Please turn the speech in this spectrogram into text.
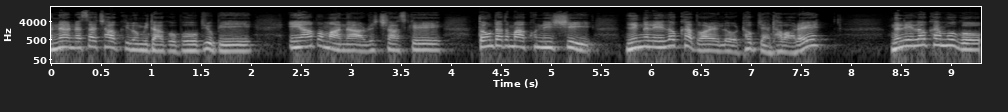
အနက်26ကီလိုမီတာကိုဗဟိုပြုပြီး အင်အားပမာဏ Richter scale 3.8ရှိမြင်းငလင်လောက်ခတ်သွားတယ်လို့ထုတ်ပြန်ထားပါတယ်။ငလင်လောက်ခတ်မှုကို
